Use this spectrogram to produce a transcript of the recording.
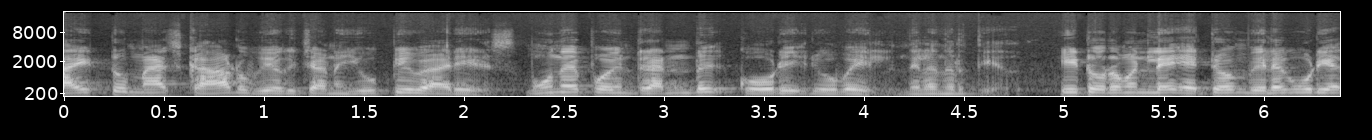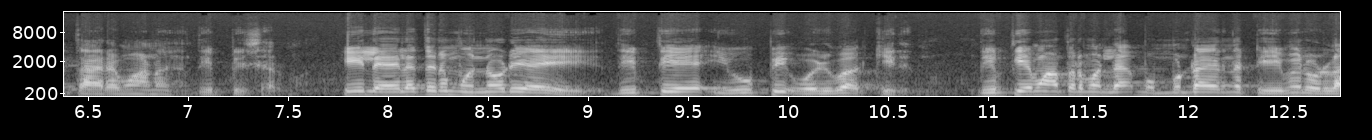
റൈറ്റ് ടു മാച്ച് കാർഡ് ഉപയോഗിച്ചാണ് യു പി വാരിയേഴ്സ് മൂന്ന് പോയിന്റ് രണ്ട് കോടി രൂപയിൽ നിലനിർത്തിയത്. ഈ ടൂർണമെന്റിലെ ഏറ്റവും വില കൂടിയ താരമാണ് ദീപ്തി ശർമ്മ. ഈ ലേലത്തിന് മുന്നോടിയായി ദീപ്തിയെ യു പി ഒഴിവാക്കിയിരുന്നു. ദീപ്തിയെ മാത്രമല്ല മുമ്പുണ്ടായിരുന്ന ടീമിലുള്ള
